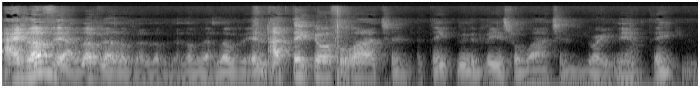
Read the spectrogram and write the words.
I love it. I love it. I love it. I love it. I love it. I love it. And I thank y'all for watching. I thank you in advance for watching right now. Thank you.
